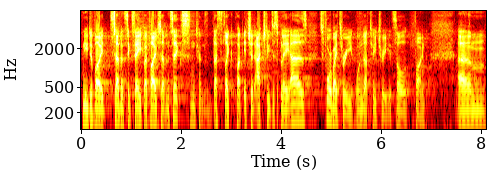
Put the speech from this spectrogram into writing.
When you divide 768 by 576, terms, that's like what it should actually display as. It's 4 by 3, 1.33. It's all fine. Um,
